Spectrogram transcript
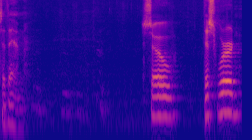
to them. So, this word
